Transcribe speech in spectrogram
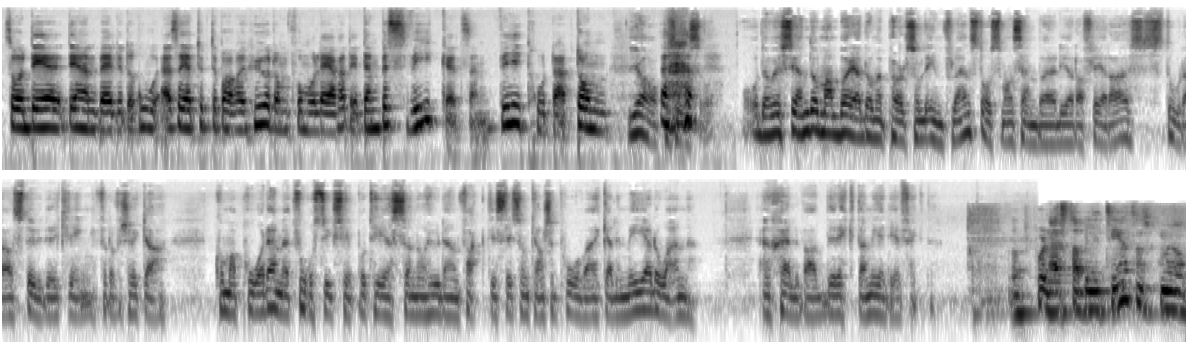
Så det, det är en väldigt rolig, alltså jag tyckte bara hur de formulerade det, den besvikelsen. Vi trodde att de... Ja, precis. Och det var ju sen då man började med personal influence då som man sen började göra flera stora studier kring för att försöka komma på det med tvåstyckshypotesen och hur den faktiskt liksom kanske påverkade mer då än, än själva direkta medieeffekter. På den här stabiliteten så kommer jag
